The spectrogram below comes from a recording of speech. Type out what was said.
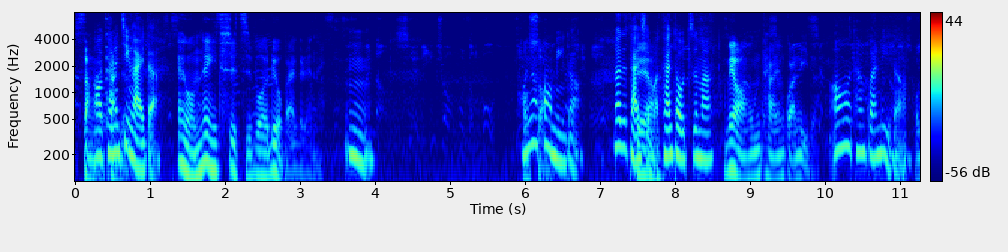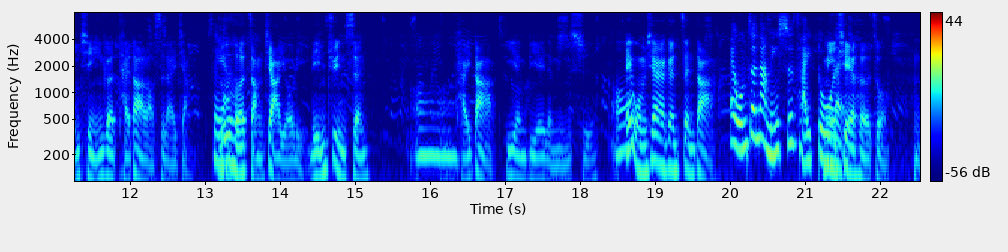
上来，哦，才能进来的。哎、欸，我们那一次直播六百个人呢，嗯，好像要报名的，那是谈什么？谈、啊、投资吗？没有啊，我们谈管理的。哦，谈管理的。我们请一个台大的老师来讲，如何涨价有理，林俊生。哦，台大 EMBA 的名师，哎、欸，我们现在跟正大，哎、欸，我们正大名师才多，密切合作，嗯，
